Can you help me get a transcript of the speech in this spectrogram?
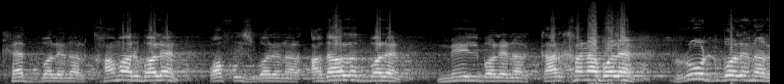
ক্ষেত বলেন আর খামার বলেন, অফিস বলেন আর আদালত বলেন, মেল বলেন আর কারখানা বলেন রোড বলেন আর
